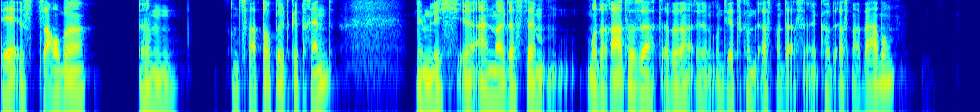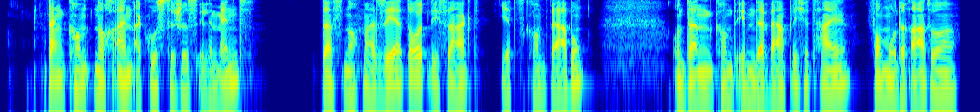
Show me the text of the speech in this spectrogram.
Der ist sauber ähm, und zwar doppelt getrennt. Nämlich äh, einmal, dass der Moderator sagt, aber äh, und jetzt kommt erstmal das, äh, kommt erstmal Werbung. Dann kommt noch ein akustisches Element, das nochmal sehr deutlich sagt, jetzt kommt Werbung. Und dann kommt eben der werbliche Teil vom Moderator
